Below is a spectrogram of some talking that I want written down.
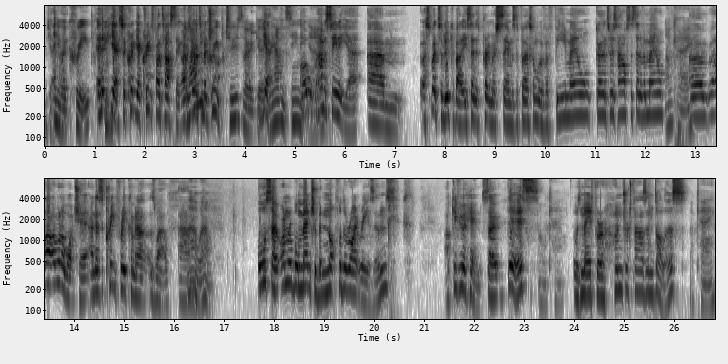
Yeah. Anyway, creep. Uh, yeah, so Creep, yeah, Creep's fantastic. I just wanted to mention. Creep Two is very good. Yeah. we haven't seen it Oh, yet. Haven't seen it yet. Um, I spoke to Luke about it. He said it's pretty much the same as the first one, with a female going to his house instead of a male. Okay. Um, I, I want to watch it, and there's a Creep Free coming out as well. Um, oh wow. Also, honourable mention, but not for the right reasons. I'll give you a hint. So this Okay. was made for a hundred thousand dollars, Okay.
